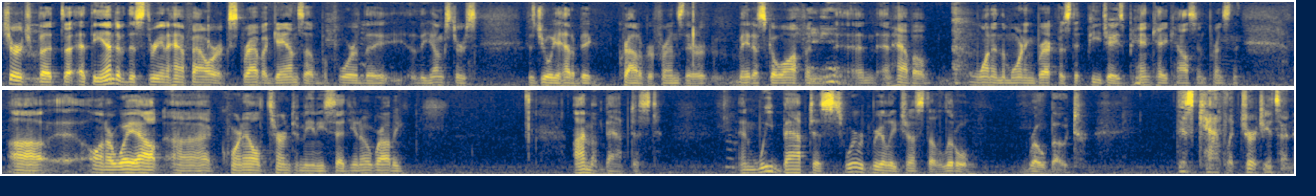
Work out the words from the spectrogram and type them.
church. But uh, at the end of this three and a half hour extravaganza before the, the youngsters, because Julia had a big crowd of her friends there, made us go off and, and, and have a one in the morning breakfast at PJ's Pancake House in Princeton. Uh, on our way out, uh, Cornel turned to me and he said, You know, Robbie, I'm a Baptist. And we Baptists, we're really just a little rowboat. This Catholic Church, it's an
